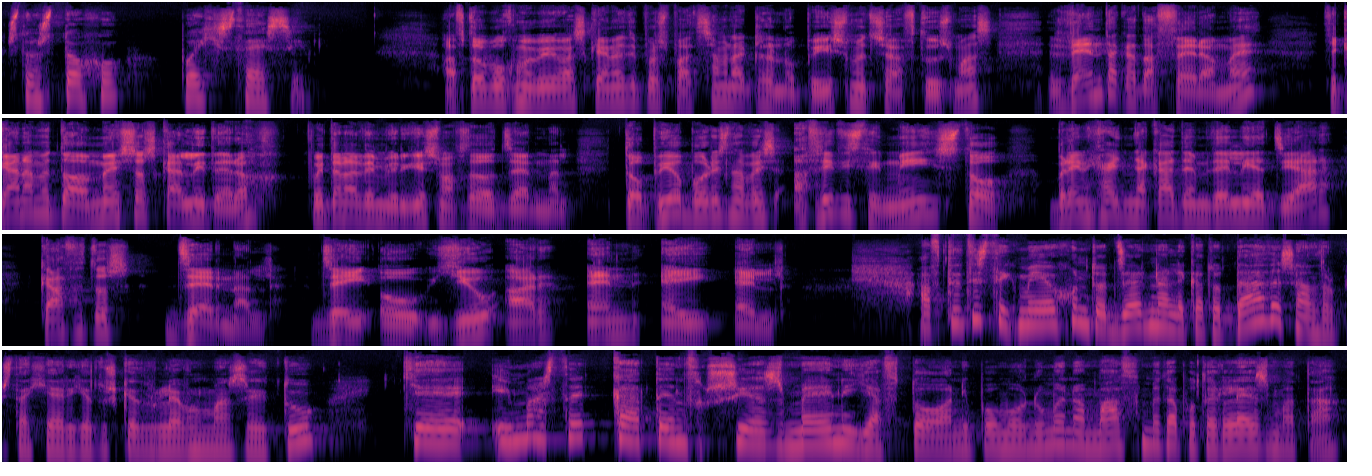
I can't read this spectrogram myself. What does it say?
στον στόχο που έχεις θέσει. Αυτό που έχουμε πει βασικά είναι ότι προσπαθήσαμε να κλωνοποιήσουμε τους εαυτούς μας, δεν τα καταφέραμε και κάναμε το αμέσως καλύτερο, που ήταν να δημιουργήσουμε αυτό το journal. Το οποίο μπορείς να βρεις αυτή τη στιγμή στο brainhackingacademy.gr κάθετος journal. J-O-U-R-N-A-L. Αυτή τη στιγμή έχουν το journal εκατοντάδες άνθρωποι στα χέρια τους και δουλεύουν μαζί του και είμαστε κατενθουσιασμένοι γι' αυτό. Ανυπομονούμε να μάθουμε τα αποτελέσματα.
